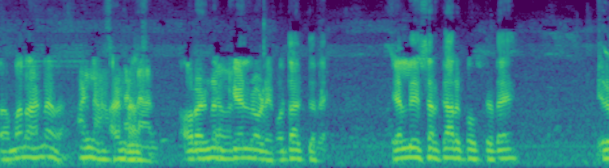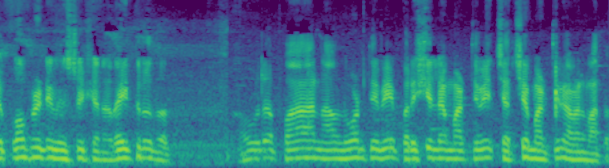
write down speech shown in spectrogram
ತಮ್ಮನ ಅಣ್ಣನ. ಅಣ್ಣ ಅವ್ರ ಅಣ್ಣನ್ ಕೇಳಿ ನೋಡಿ ಗೊತ್ತಾಗ್ತದೆ. ಎಲ್ಲಿ ಸರ್ಕಾರಕ್ಕೆ ಹೋಗ್ತದೆ? ಇದು ಕೋಪರೇಟಿವ್ ಇನ್ಸ್ಟಿಟ್ಯೂಷನ್ ರೈತರದ್ದು. ಹೌದಪ್ಪ ನಾವು ನೋಡ್ತೀವಿ ಪರಿಶೀಲನೆ ಮಾಡ್ತೀವಿ ಚರ್ಚೆ ಮಾಡ್ತೀವಿ ಆಮೇಲೆ ಮಾತು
